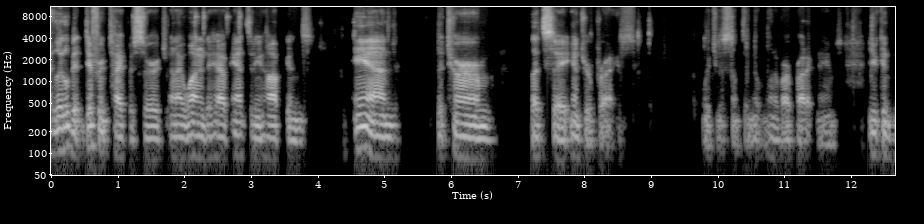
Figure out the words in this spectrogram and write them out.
a little bit different type of search and I wanted to have Anthony Hopkins and the term, let's say enterprise, which is something of one of our product names you can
